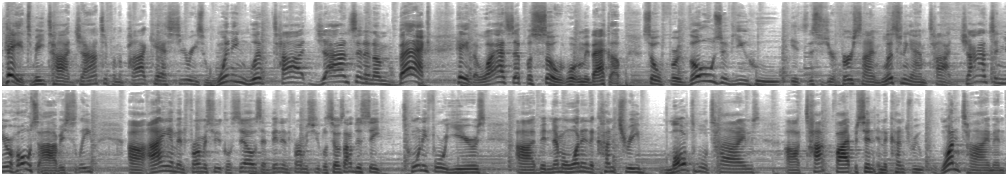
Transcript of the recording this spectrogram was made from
Hey, it's me, Todd Johnson, from the podcast series Winning with Todd Johnson, and I'm back. Hey, the last episode, well, let me back up. So, for those of you who it's, this is your first time listening, I'm Todd Johnson, your host, obviously. Uh, I am in pharmaceutical sales. I've been in pharmaceutical sales, I'll just say 24 years. Uh, I've been number one in the country multiple times uh, top 5% in the country one time. And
